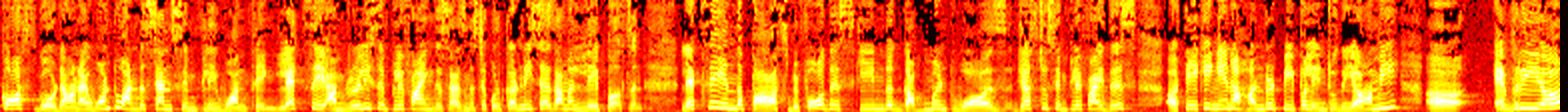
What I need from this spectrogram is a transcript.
cost go down? I want to understand simply one thing. Let's say I'm really simplifying this as Mr. Kulkarni says, I'm a layperson. Let's say in the past, before this scheme, the government was, just to simplify this, uh, taking in 100 people into the army. Uh, every year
